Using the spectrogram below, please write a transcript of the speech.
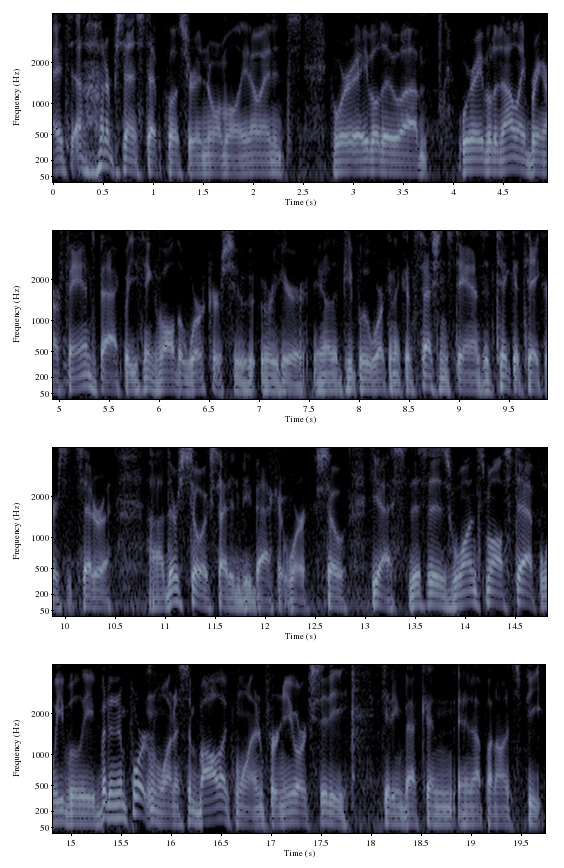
it's 100% a step closer to normal, you know, and it's we're able to um, we're able to not only bring our fans back, but you think of all the workers who, are here, you know, the people who work in the concession stands, the ticket takers, et cetera. Uh, they're so excited to be back at work. So yes, this is one small step we believe, but an important one, a symbolic one for New York City getting back and, and up and on its feet.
